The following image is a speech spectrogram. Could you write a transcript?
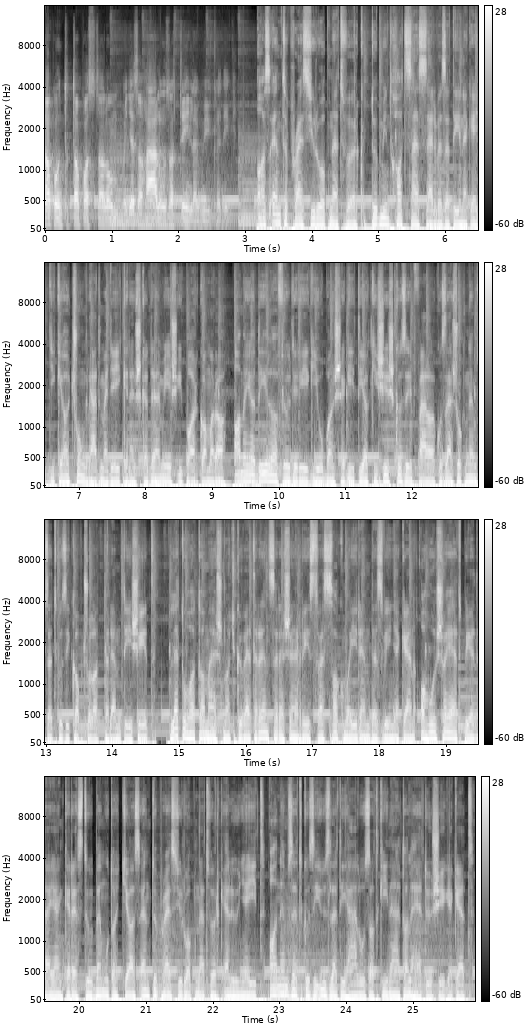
Naponta tapasztalom, hogy ez a hálózat tényleg működik. Az Enterprise Europe Network több mint 600 szervezetének egyike a Csongrád megyei kereskedelmi és iparkamara, amely a délalföldi régióban segíti a kis- és középvállalkozások nemzetközi kapcsolatteremtését. Letoha Tamás nagykövet rendszeresen részt vesz szakmai rendezvényeken, ahol saját példáján keresztül bemutatja az Enterprise Europe Network előnyeit, a nemzetközi üzleti hálózat kínálta lehetőségeket.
